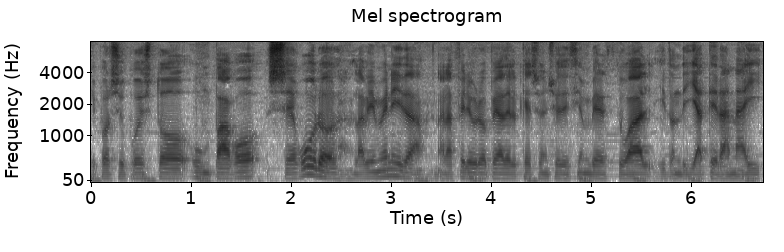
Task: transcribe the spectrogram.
y por supuesto un pago seguro. La bienvenida a la Feria Europea del Queso en su edición virtual y donde ya te dan ahí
